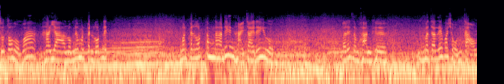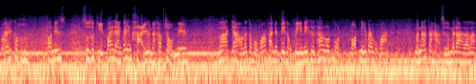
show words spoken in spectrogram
ส่วนตัวผมว่าฮายาอารมณ์เนี่ยมันเป็นรถในมันเป็นรถตำนานที่ยังหายใจได้อยู่และที่สำคัญคือ มันจะเรียกว่าโฉมเก่าไหมก็ ตอนนี้ซูซูกิป้ายแดงก็ยังขายอยู่นะครับโฉมนี้ลากยาวแล้วแต่ผมว่าภายในปีสองปีนี้คือถ้ารถหมดรถนี้ไปผมว่า มันน่าจะหาซื้อไม่ได้แล้วล่ะ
